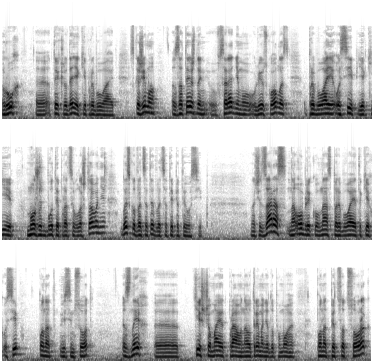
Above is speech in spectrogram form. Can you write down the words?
рух е, тих людей, які прибувають. Скажімо, за тиждень в середньому у Львівську область прибуває осіб, які можуть бути працевлаштовані, близько 20-25 осіб. Значить, зараз на обліку в нас перебуває таких осіб понад 800. З них е, ті, що мають право на отримання допомоги, понад 540.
